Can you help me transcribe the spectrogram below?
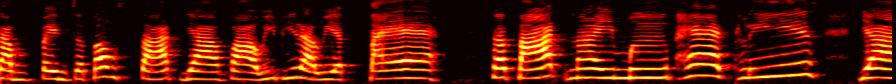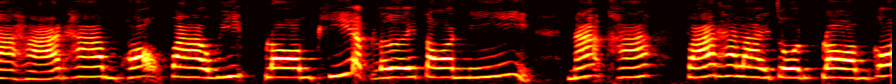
จำเป็นจะต้องสตาร์ทยาฟาวิพิราเวียแต่สตาร์ทในมือแพทย์ please อย่าหาทำเพราะฟาวิปลอมเพียบเลยตอนนี้นะคะ ฟ้าทลายโจรปลอมก็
